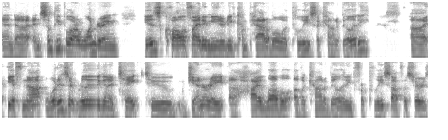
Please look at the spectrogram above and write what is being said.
And, uh, and some people are wondering, is qualified immunity compatible with police accountability? Uh, if not, what is it really going to take to generate a high level of accountability for police officers?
